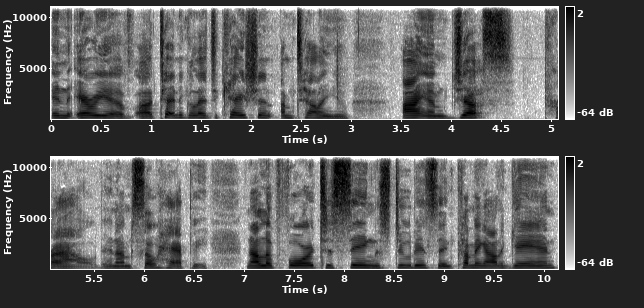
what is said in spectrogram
in the area of uh, technical education. I'm telling you, I am just proud and I'm so happy. And I look forward to seeing the students and coming out again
